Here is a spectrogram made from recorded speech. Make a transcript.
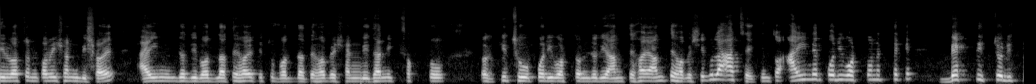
নির্বাচন কমিশন বিষয়ে আইন যদি বদলাতে হয় কিছু বদলাতে হবে সাংবিধানিক শক্ত কিছু পরিবর্তন যদি আনতে হয় আনতে হবে সেগুলো আছে। কিন্তু আইনের পরিবর্তনের থেকে ব্যক্তির চরিত্র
